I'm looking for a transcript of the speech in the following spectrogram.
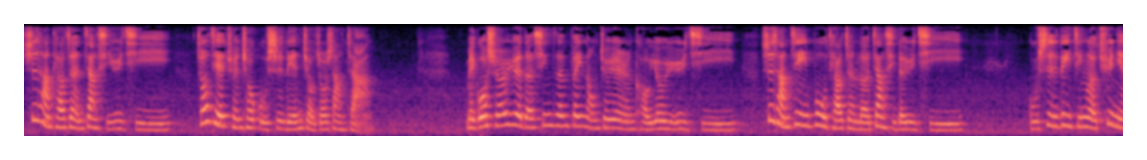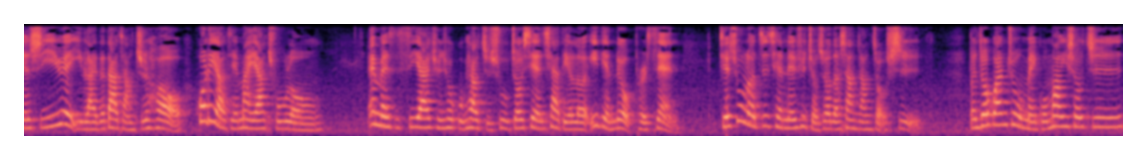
市场调整降息预期，终结全球股市连九周上涨。美国十二月的新增非农就业人口优于预期。市场进一步调整了降息的预期，股市历经了去年十一月以来的大涨之后，获利了结卖压出笼。MSCI 全球股票指数周线下跌了一点六 percent，结束了之前连续九周的上涨走势。本周关注美国贸易收支、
